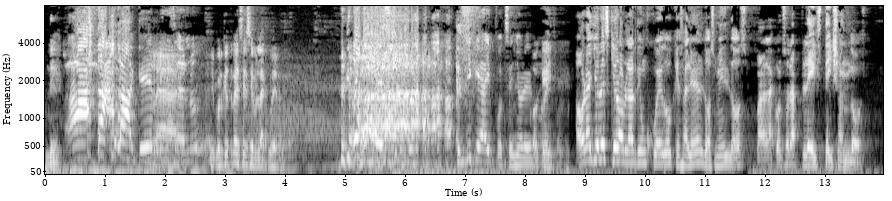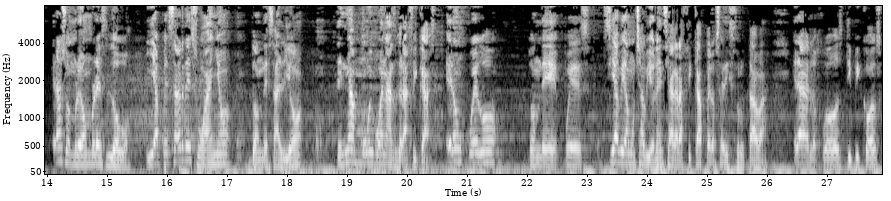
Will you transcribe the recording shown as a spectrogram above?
De... ¡Ah! ¡Qué Claro. risa, ¿no? ¿Y por qué traes ese Blackberry? Dije iPod, señores. Ok, ahora yo les quiero hablar de un juego que salió en el 2002 para la consola PlayStation 2. Era sobre hombres lobo y a pesar de su año donde salió, tenía muy buenas gráficas. Era un juego donde pues sí había mucha violencia gráfica, pero se disfrutaba. Eran los juegos típicos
